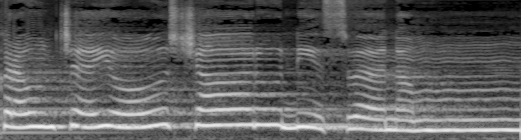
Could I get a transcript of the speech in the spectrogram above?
क्रौञ्चयोश्चारुनिस्वनम्।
